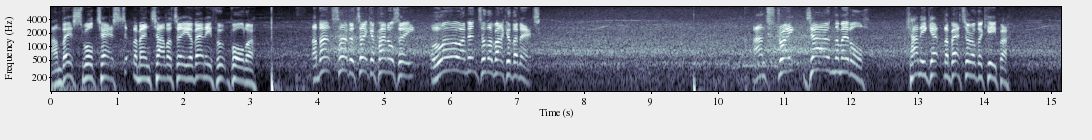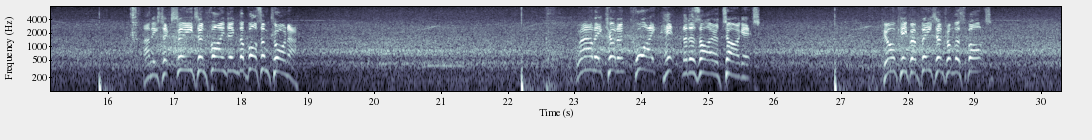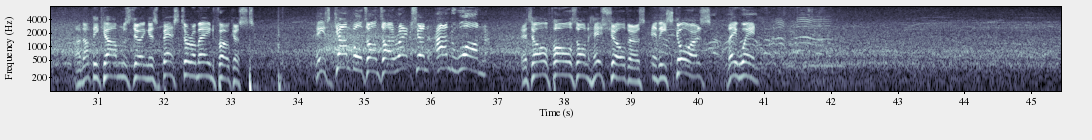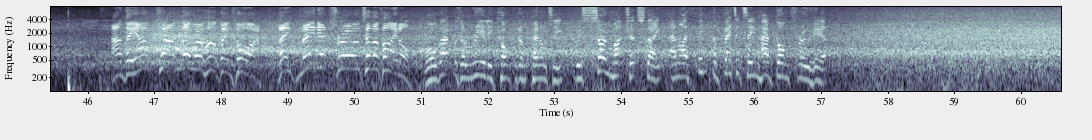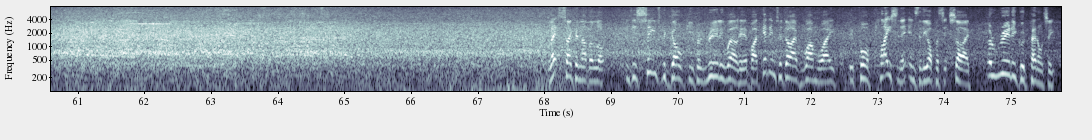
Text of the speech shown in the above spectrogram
And this will test the mentality of any footballer. And that's how to take a penalty. Low and into the back of the net. And straight down the middle. Can he get the better of the keeper? And he succeeds in finding the bottom corner. Well, he couldn't quite hit the desired target. Goalkeeper beaten from the spot. And up he comes, doing his best to remain focused. He's gambled on direction and won. It all falls on his shoulders. If he scores, they win. And the outcome they were hoping for. They've made it through to the final. Well, that was a really confident penalty with so much at stake, and I think the better team have gone through here. Let's take another look. He deceives the goalkeeper really well here by getting to dive one way before placing it into the opposite side. A really good penalty.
